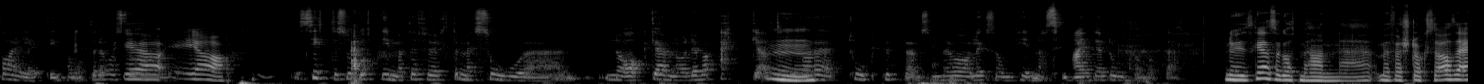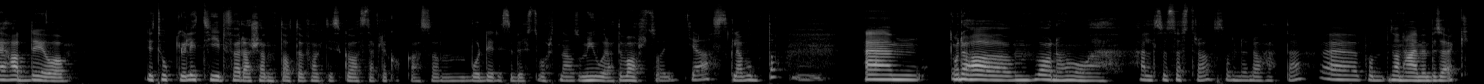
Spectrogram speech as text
violating, på en måte. Det var så Ja, ja. Det sitter så godt i meg at jeg følte meg så eh, naken, og det var ekkelt. Mm. Jeg bare tok puppen som det var liksom hennes sin eiendom, på en måte. Nå husker jeg så godt med han eh, med første også. Altså, jeg hadde jo Det tok jo litt tid før de skjønte at det faktisk var steflekokker som bodde i disse brystvortene, og som gjorde at det var så jæskla vondt, da. Mm. Um, og da var nå eh, helsesøstera, som det da heter, på sånn hjemmebesøk.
